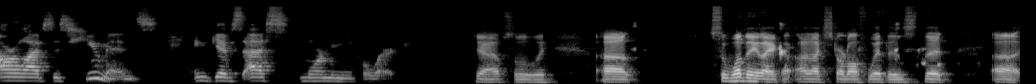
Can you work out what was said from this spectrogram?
our lives as humans and gives us more meaningful work. Yeah, absolutely. Uh, so one thing like I like to start off with is that uh,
